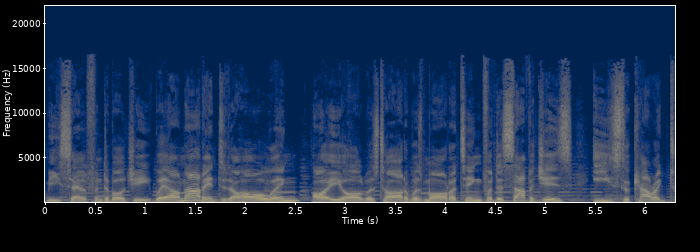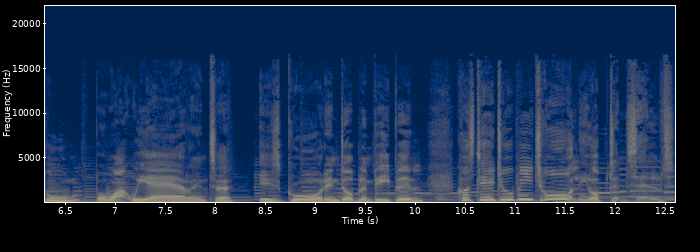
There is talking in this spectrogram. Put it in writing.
Myself and the budgie, we're not into the whole thing. I always thought it was more a thing for the savages, east of Carrigtwohill. But what we are into is good in Dublin people, 'cause they do be totally up themselves,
